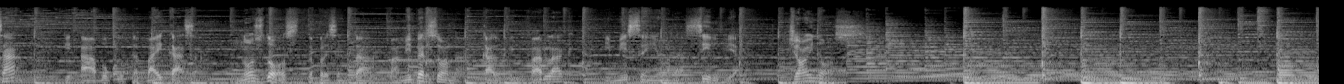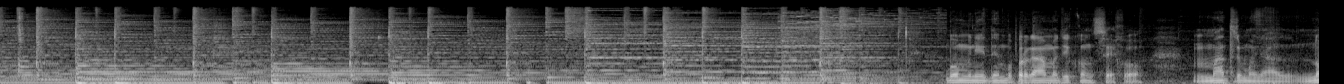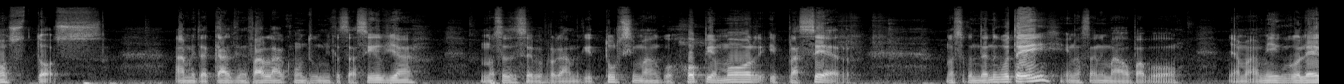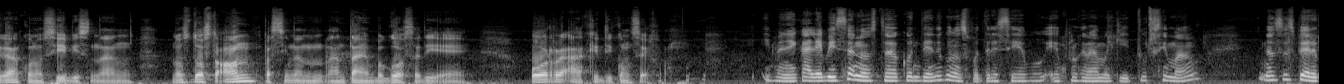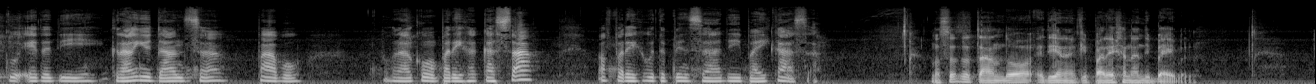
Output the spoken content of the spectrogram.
casa y abo puta by casa. Nos dos te presentar a mi persona, Calvin Farlack, y mi señora Silvia. Join us. Bienvenido en programa de consejo matrimonial Nós Dos. A minha Calvin fala junto com minha Silvia. Nós recebemos o programa aqui Turcimango, Hope, Amor e Prazer. Nós contentes com você e nós animamos para o chama amigo, colega, conhecido, nós dois estamos on, para assim não tempo gosta de eh, hora aqui de consejo. E bem, Calebissa, nós estamos contentes que nós podemos receber o programa aqui Turcimango. Nós esperamos que é de grande dança para para como pareja casar ou pareja que pensar de ir para casa. Nós estamos tratando de que pareja na Bíblia.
